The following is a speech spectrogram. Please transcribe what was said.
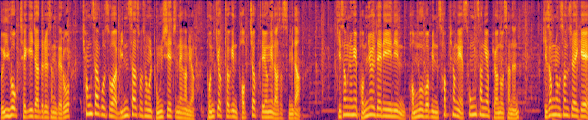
의혹 제기자들을 상대로 형사고소와 민사소송을 동시에 진행하며 본격적인 법적 대응에 나섰습니다. 기성용의 법률 대리인인 법무법인 서평의 송상엽 변호사는 기성용 선수에게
